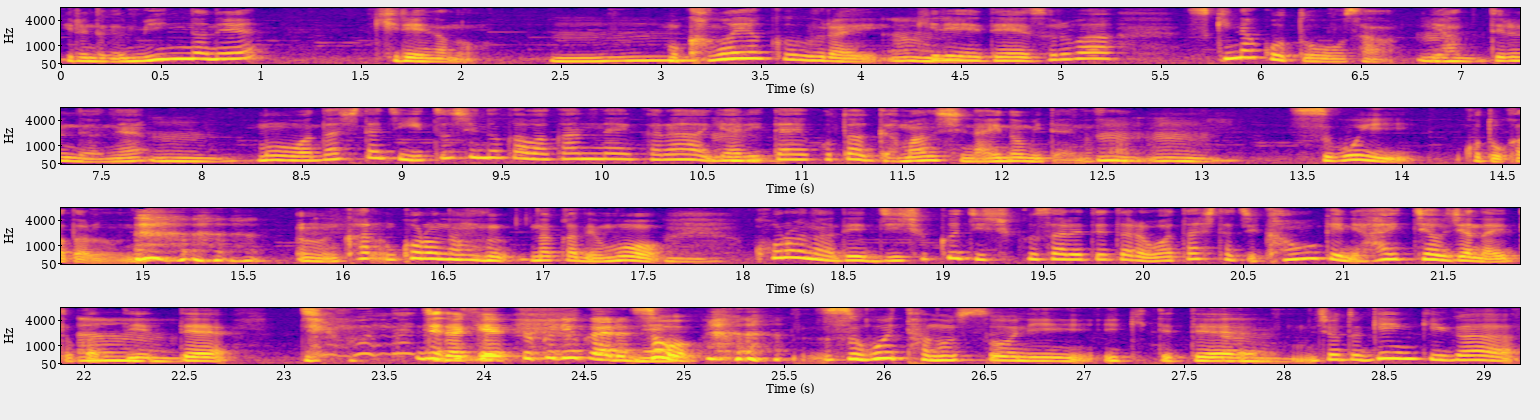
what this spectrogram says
いるんだけどみんなね綺麗なの、うん。もう輝くぐらいうん。綺麗で、それは好きなことをさ、うん。やってるんだよね、うん。もう私たちいつ死ぬか分かんないからんやりたいことは我慢しないのみたいなさ、うんうんすごいことを語るのね、うん、かコロナの中でもうん。コロナで自粛自粛されてたら私たち棺桶に入っちゃうじゃないとかって言って、自分たちだけ、説得力あるね。そう。すごい楽しそうに生きてて、うちょっと元気が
